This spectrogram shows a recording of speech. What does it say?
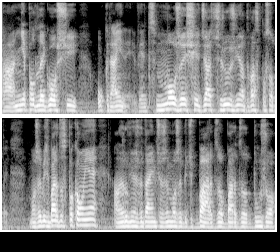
a, niepodległości Ukrainy, więc może się dziać różnie na dwa sposoby. Może być bardzo spokojnie, ale również wydaje mi się, że może być bardzo, bardzo dużo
